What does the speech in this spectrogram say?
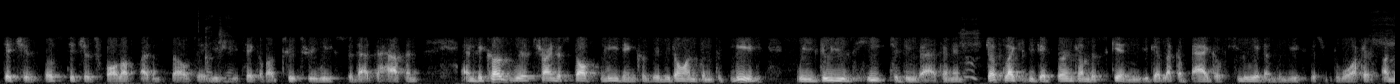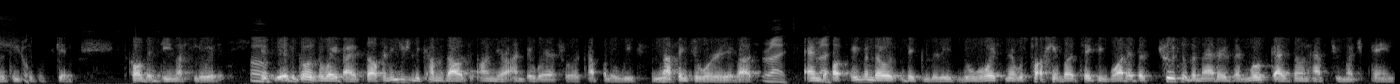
stitches. Those stitches fall off by themselves. They usually take about two, three weeks for that to happen. And because we're trying to stop bleeding, because we don't want them to bleed, we do use heat to do that. And it's just like if you get burnt on the skin, you get like a bag of fluid underneath this water, underneath the skin. It's called edema fluid. It, it goes away by itself, and it usually comes out on your underwear for a couple of weeks. Nothing to worry about. Right, And right. uh, even though the, the, the voice note was talking about taking water, the truth of the matter is that most guys don't have too much pain.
